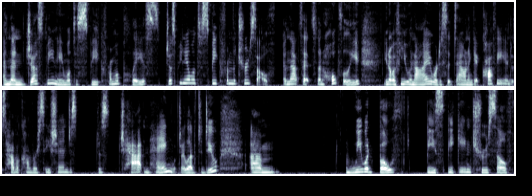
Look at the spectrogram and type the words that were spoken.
And then just being able to speak from a place, just being able to speak from the true self. And that's it. So then hopefully, you know, if you and I were to sit down and get coffee and just have a conversation, just just chat and hang, which I love to do, um, we would both be speaking true self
